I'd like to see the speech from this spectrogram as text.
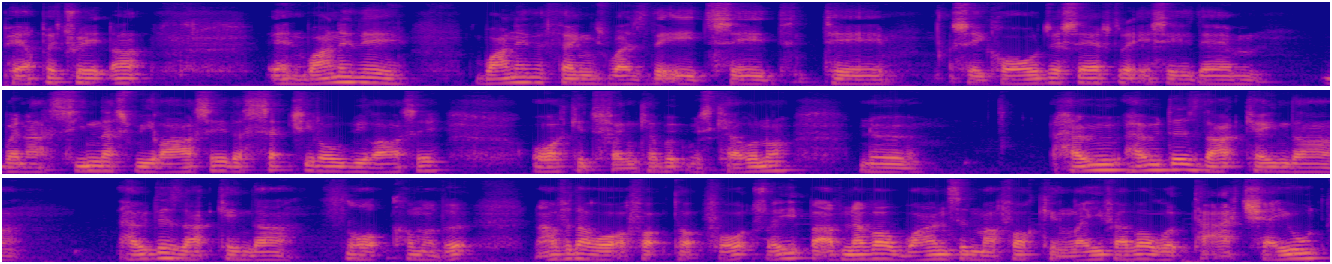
perpetrate that. And one of the one of the things was that he'd said to psychologists after it, he said um when I seen this wee lassie, this six year old wee lassie, all I could think about was killing her. Now, how how does that kind of how does that kind of thought come about? Now, I've had a lot of fucked up thoughts, right? But I've never once in my fucking life ever looked at a child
